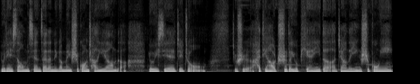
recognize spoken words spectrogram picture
有点像我们现在的那个美食广场一样的，有一些这种就是还挺好吃的又便宜的这样的饮食供应，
